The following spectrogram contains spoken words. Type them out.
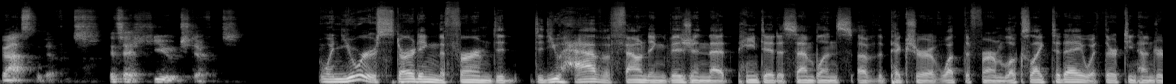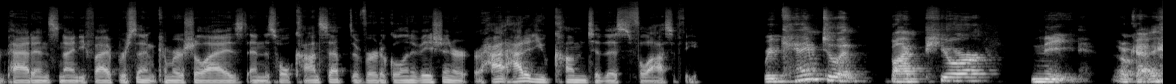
That's the difference. It's a huge difference. When you were starting the firm, did did you have a founding vision that painted a semblance of the picture of what the firm looks like today with 1300 patents, 95% commercialized and this whole concept of vertical innovation or, or how, how did you come to this philosophy? We came to it by pure need, okay?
